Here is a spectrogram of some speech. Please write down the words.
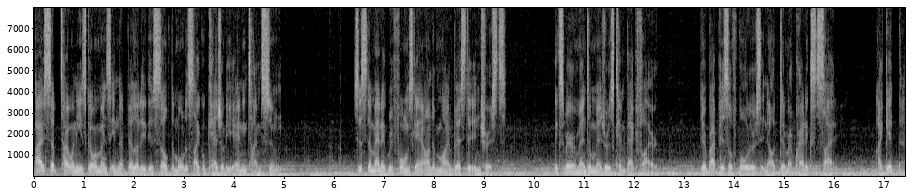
I accept Taiwanese government's inability to solve the motorcycle casualty anytime soon. Systematic reforms can undermine vested interests. Experimental measures can backfire, thereby piss off voters in our democratic society. I get that.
